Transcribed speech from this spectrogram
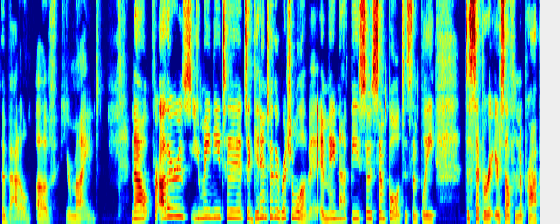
the battle of your mind. Now, for others, you may need to to get into the ritual of it. It may not be so simple to simply to separate yourself from the prop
